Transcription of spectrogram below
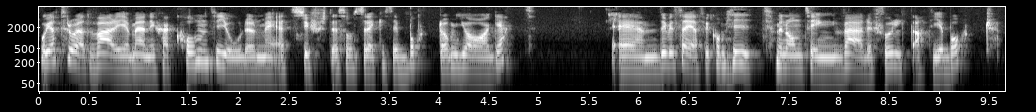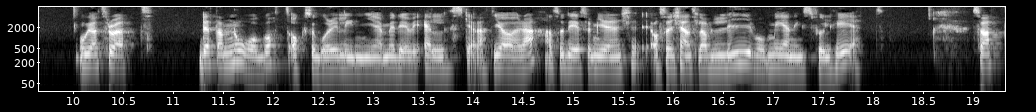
Och jag tror att varje människa kom till jorden med ett syfte som sträcker sig bortom jaget. Ehm, det vill säga att vi kom hit med någonting värdefullt att ge bort. Och jag tror att detta något också går i linje med det vi älskar att göra. Alltså det som ger oss en känsla av liv och meningsfullhet. Så att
